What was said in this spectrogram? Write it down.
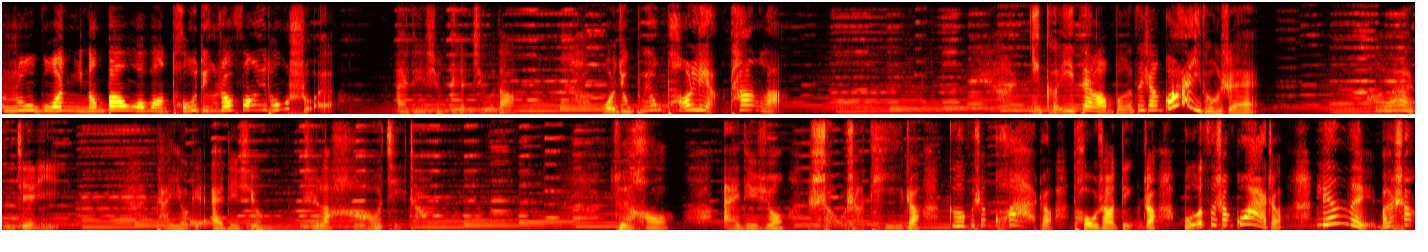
如果你能帮我往头顶上放一桶水，艾迪熊恳求道，我就不用跑两趟了。你可以再往脖子上挂一桶水，花袜子建议。他又给艾迪熊支了好几招，最后。艾迪熊手上提着，胳膊上挎着，头上顶着，脖子上挂着，连尾巴上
